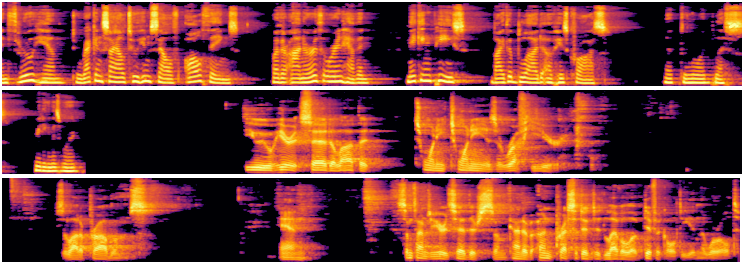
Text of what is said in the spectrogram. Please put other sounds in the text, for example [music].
and through him to reconcile to himself all things, whether on earth or in heaven, making peace by the blood of his cross. Let the Lord bless reading of his word. You hear it said a lot that 2020 is a rough year. There's a lot of problems. And sometimes you hear it said there's some kind of unprecedented level of difficulty in the world.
